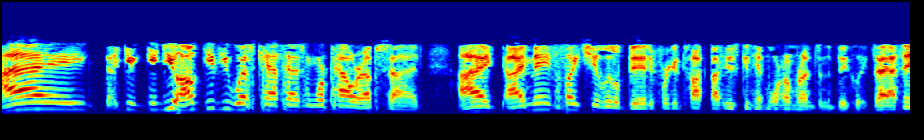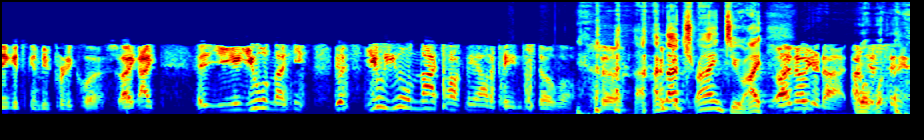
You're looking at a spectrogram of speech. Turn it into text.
I you, you I'll give you Wes Kath has more power upside. I I may fight you a little bit if we're going to talk about who's going to hit more home runs in the big leagues. I, I think it's going to be pretty close. I, I you, you will not you you will not talk me out of Peyton Stovall. So I'm not trying to. I I know you're not. I'm well, just saying.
